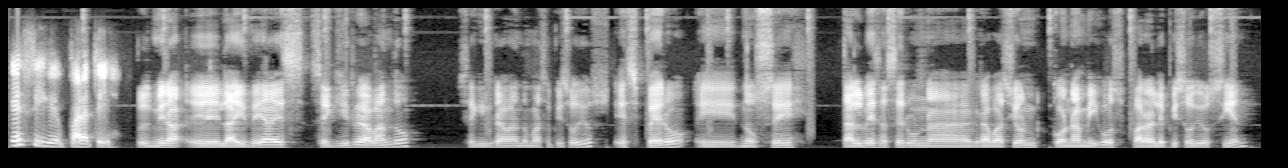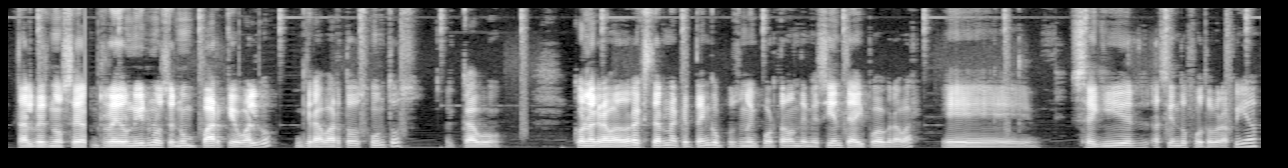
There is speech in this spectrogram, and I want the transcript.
¿Qué sigue para ti? Pues mira, eh, la idea es seguir grabando, seguir grabando más episodios. Espero, eh, no sé, tal vez hacer una grabación con amigos para el episodio 100. Tal vez, no sé, reunirnos en un parque o algo, grabar todos juntos. Al cabo, con la grabadora externa que tengo, pues no importa dónde me siente, ahí puedo grabar. Eh, seguir haciendo fotografía.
